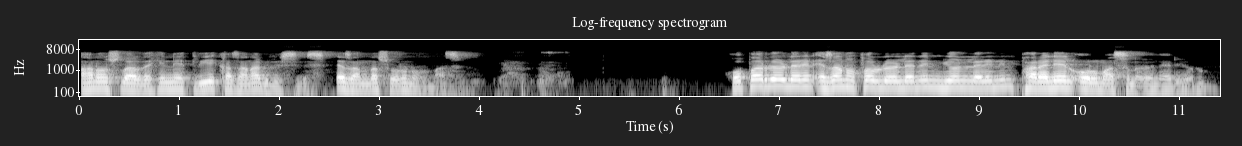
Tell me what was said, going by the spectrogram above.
anonslardaki netliği kazanabilirsiniz. Ezanda sorun olmaz. Hoparlörlerin, ezan hoparlörlerinin yönlerinin paralel olmasını öneriyorum.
